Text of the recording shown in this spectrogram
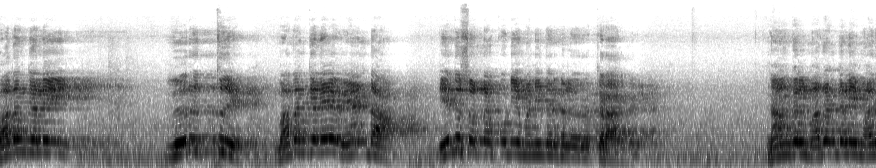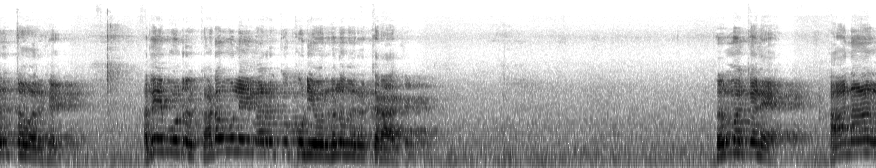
மதங்களை வெறுத்து மதங்களே வேண்டாம் என்று சொல்லக்கூடிய மனிதர்கள் இருக்கிறார்கள். நாங்கள் மதங்களை மறுத்தவர்கள். அதே போன்று கடவுளை மறுக்கக்கூடியவர்களும் இருக்கிறார்கள். பெருமக்களே ஆனால்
